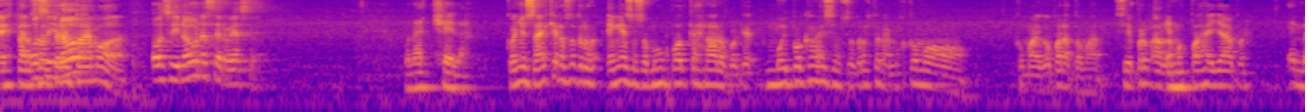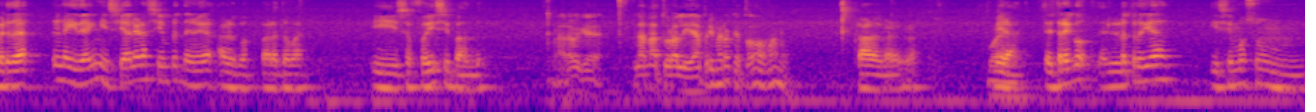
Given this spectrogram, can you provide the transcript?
Estar o si soltero no- está de moda. O si no, una cerveza. Una chela. Coño, ¿sabes que nosotros en eso somos un podcast raro? Porque muy pocas veces nosotros tenemos como, como algo para tomar. Siempre hablamos Em- paja y ya, pues. En verdad, la idea inicial era siempre tener algo para tomar. Y se fue disipando. Claro que la naturalidad primero que todo, mano. Claro, claro, claro. Bueno. Mira, te traigo. El otro día hicimos un,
